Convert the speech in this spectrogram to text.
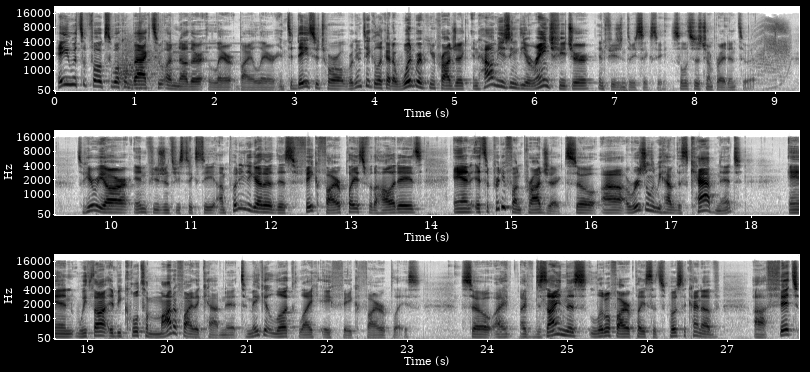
Hey, what's up folks? Welcome back to another Layer by Layer. In today's tutorial, we're going to take a look at a woodworking project and how I'm using the Arrange feature in Fusion 360. So let's just jump right into it. So here we are in Fusion 360. I'm putting together this fake fireplace for the holidays, and it's a pretty fun project. So uh, originally we have this cabinet, and we thought it'd be cool to modify the cabinet to make it look like a fake fireplace. So I, I've designed this little fireplace that's supposed to kind of uh, fit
